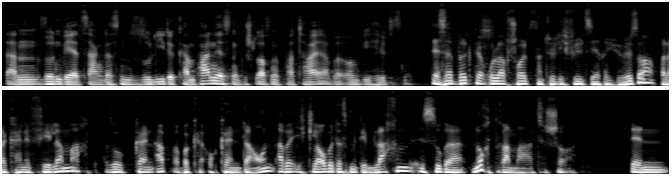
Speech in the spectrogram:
dann würden wir jetzt sagen, das ist eine solide Kampagne, ist eine geschlossene Partei, aber irgendwie hilft es nicht. Deshalb wirkt der Olaf Scholz natürlich viel seriöser, weil er keine Fehler macht, also kein Up, aber auch kein Down. Aber ich glaube, das mit dem Lachen ist sogar noch dramatischer. Denn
